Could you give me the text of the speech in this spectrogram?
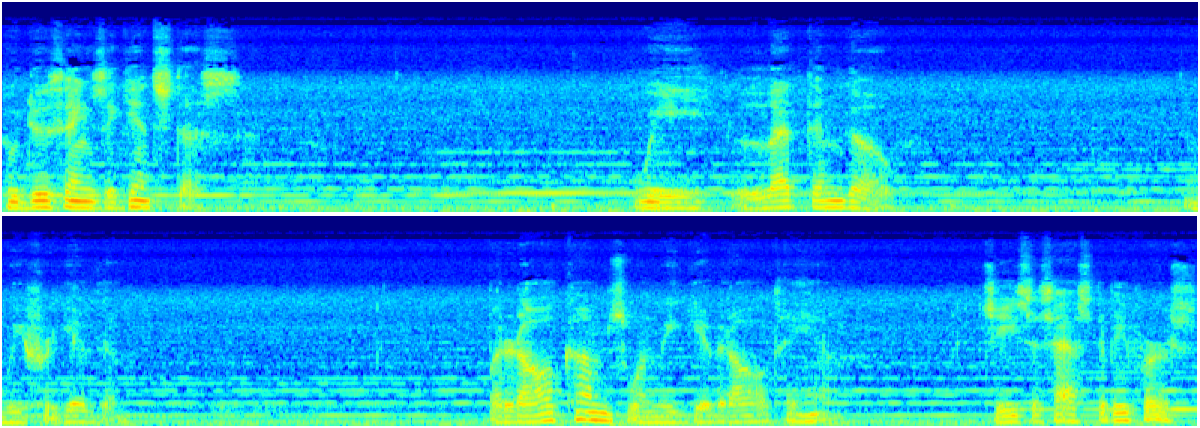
who do things against us. We let them go and we forgive them. But it all comes when we give it all to Him. Jesus has to be first.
